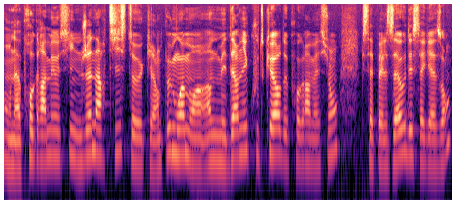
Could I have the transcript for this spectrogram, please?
on a programmé aussi une jeune artiste euh, qui est un peu moi, un de mes derniers coups de cœur de programmation, qui s'appelle Zao Sagazan,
